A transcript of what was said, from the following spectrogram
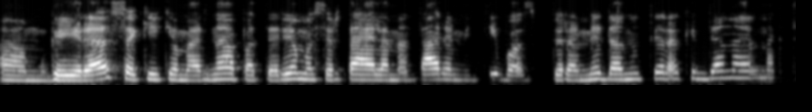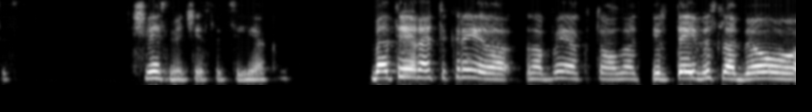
um, gairias, sakykime, ar ne, patarimus ir tą elementarią mytybos piramidę, nu tai yra kaip diena ir naktis. Šviesmečiais atsiliekam. Bet tai yra tikrai labai aktualu ir tai vis labiau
